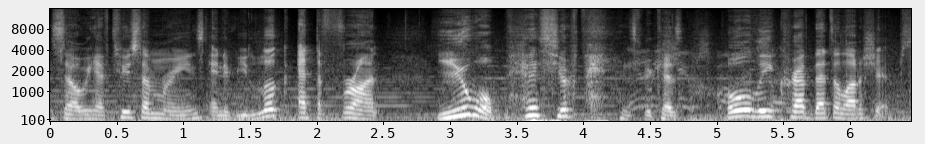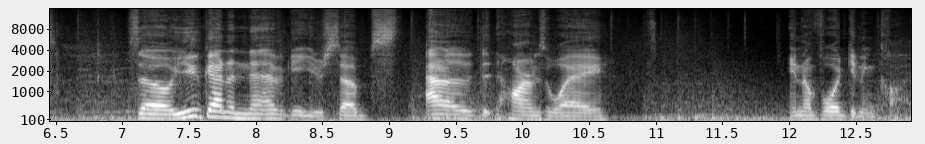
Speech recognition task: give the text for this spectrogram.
so we have two submarines, and if you look at the front, you will piss your pants because holy crap, that's a lot of ships. So you gotta navigate your subs out of harm's way and avoid getting caught.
